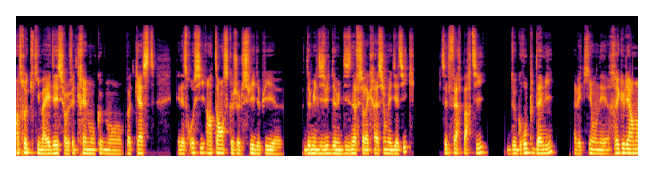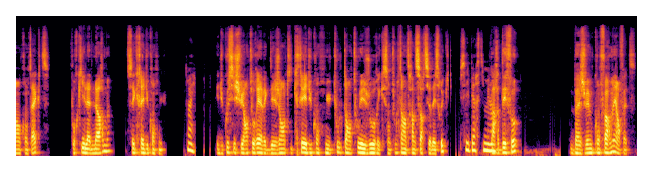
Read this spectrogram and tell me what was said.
un truc qui m'a aidé sur le fait de créer mon, mon podcast et d'être aussi intense que je le suis depuis euh, 2018-2019 sur la création médiatique, c'est de faire partie de groupes d'amis avec qui on est régulièrement en contact, pour qui la norme, c'est créer du contenu. Et du coup, si je suis entouré avec des gens qui créent du contenu tout le temps, tous les jours, et qui sont tout le temps en train de sortir des trucs, c'est hyper stimulant. Par défaut, bah, je vais me conformer en fait.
